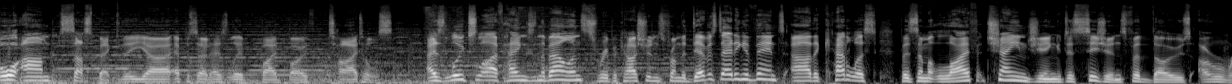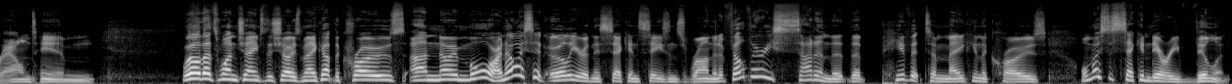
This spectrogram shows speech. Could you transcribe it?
Or Armed Suspect. The uh, episode has lived by both titles. As Luke's life hangs in the balance, repercussions from the devastating event are the catalyst for some life changing decisions for those around him. Well, that's one change to the show's makeup. The Crows are no more. I know I said earlier in this second season's run that it felt very sudden that the pivot to making the Crows almost a secondary villain.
